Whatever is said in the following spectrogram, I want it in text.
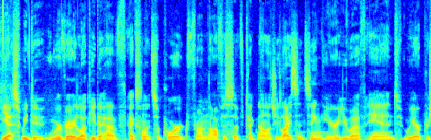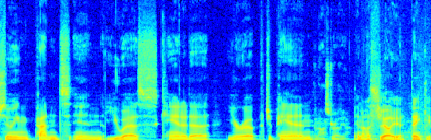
Yes, we do. We're very lucky to have excellent support from the Office of Technology Licensing here at UF, and we are pursuing patents in US, Canada, Europe, Japan, and Australia. And Australia. Thank you.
